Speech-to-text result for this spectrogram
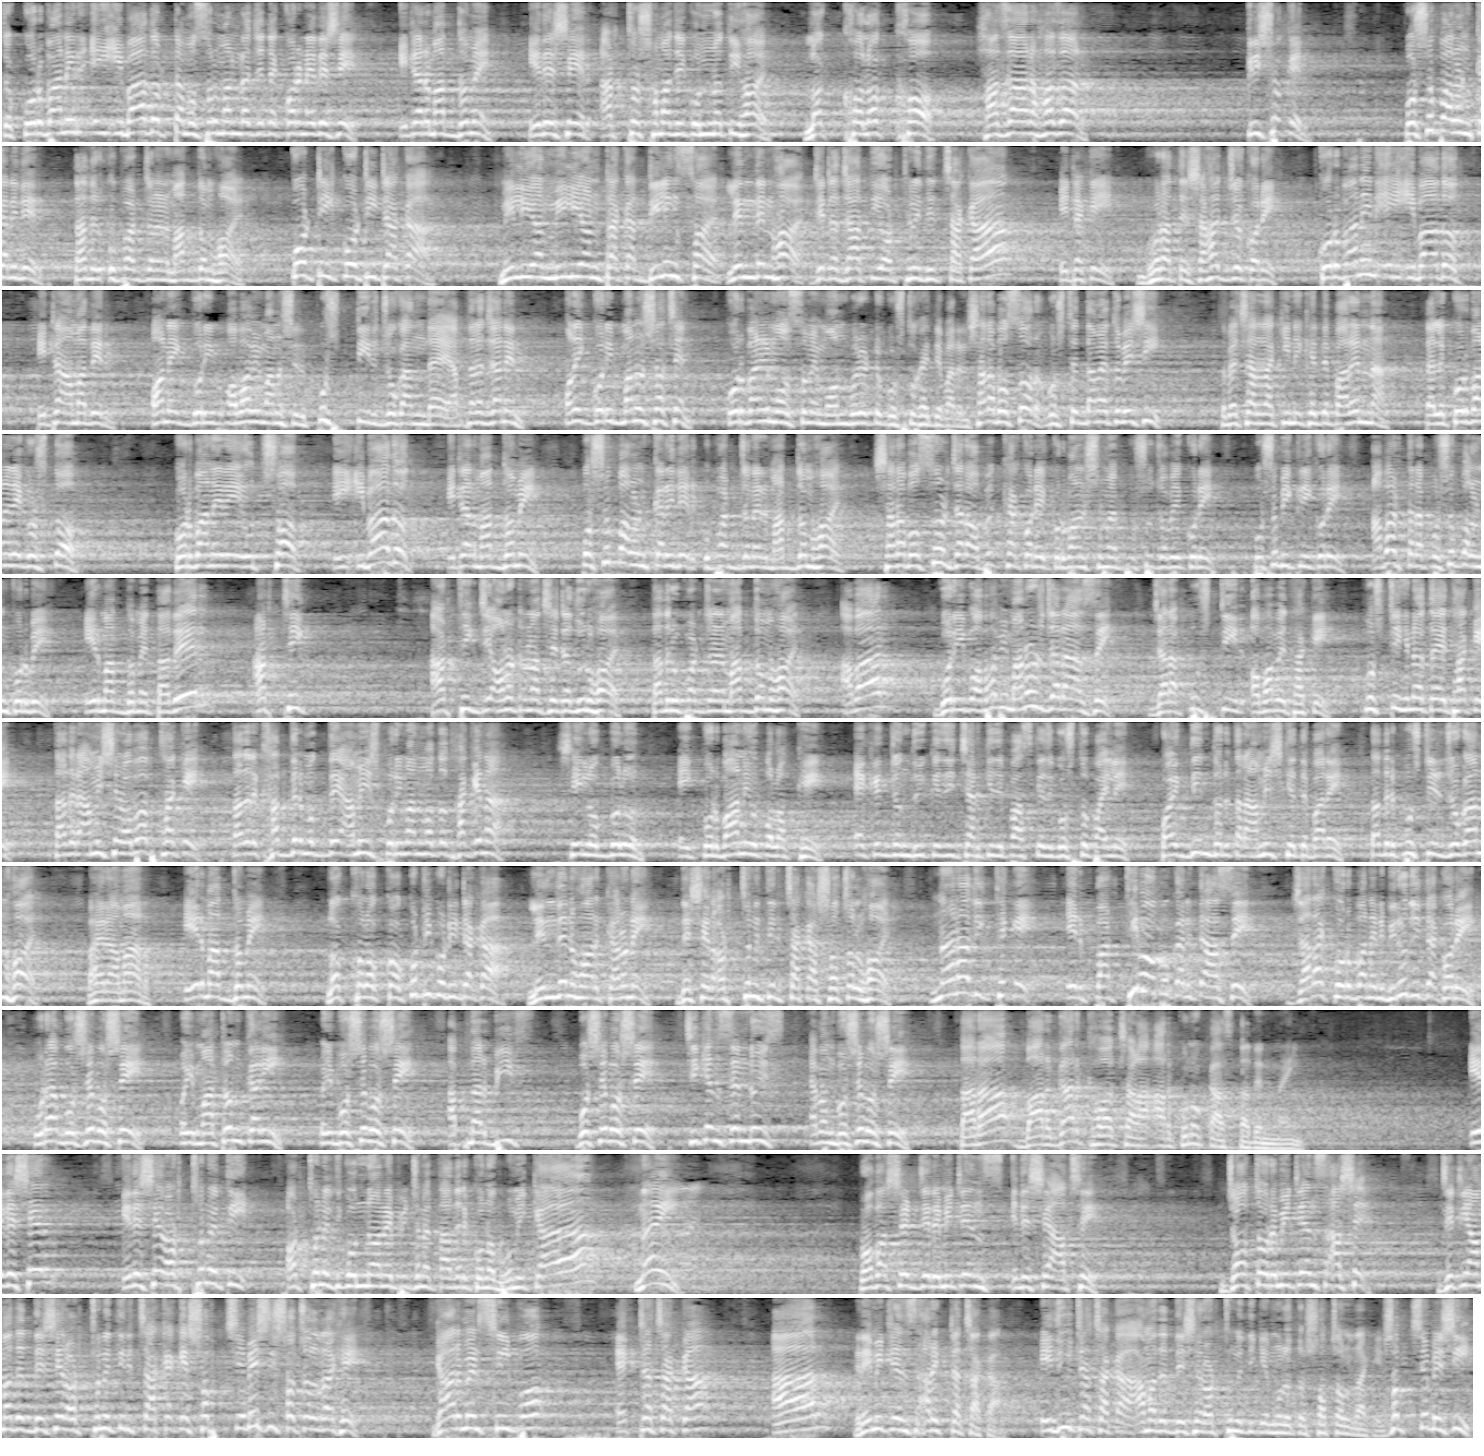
তো কোরবানির এই ইবাদতটা মুসলমানরা যেটা করেন এদেশে, এটার মাধ্যমে এদেশের আর্থ সামাজিক উন্নতি হয়। লক্ষ লক্ষ, হাজার হাজার কৃষকের, পশুপালনকারীদের তাদের উপার্জনের মাধ্যম হয়। কোটি কোটি টাকা, মিলিয়ন মিলিয়ন টাকার ডিলিংস হয়, লেনদেন হয়, যেটা জাতীয় অর্থনীতির চাকা, এটাকে ঘোরাতে সাহায্য করে। কোরবানির এই ইবাদত, এটা আমাদের অনেক গরিব, অভাবী মানুষের পুষ্টির যোগান দেয়। আপনারা জানেন, অনেক গরিব মানুষ আছেন, কোরবানির মৌসুমে মন ভরে একটু গোস্ত খাইতে পারেন। সারা বছর গোস্তের দাম এত বেশি, তো বেচারারা কিনে খেতে পারেন না। তাহলে কোরবানির এই গোস্ত কোরবানির এই উৎসব, এই ইবাদত, এটার মাধ্যমে পশুপালনকারীদের উপার্জনের মাধ্যম হয়। সারা বছর যারা অপেক্ষা করে, কোরবানির সময় পশু জবে করে, পশু বিক্রি করে, আবার তারা পশুপালন করবে, এর মাধ্যমে তাদের আর্থিক আর্থিক যে অনটন আছে, এটা দূর হয়, তাদের উপার্জনের মাধ্যম হয়। আবার গরিব অভাবী মানুষ যারা আছে, যারা পুষ্টির অভাবে থাকে, পুষ্টিহীনতায় থাকে, তাদের আমিষের অভাব থাকে, তাদের খাদ্যের মধ্যে আমিষ পরিমাণ মতো থাকে না। সেই লোকগুলোর এই কোরবানি উপলক্ষে এক একজন দুই কেজি, চার কেজি, পাঁচ কেজি গোস্ত পাইলে কয়েকদিন ধরে তারা আমিষ খেতে পারে, তাদের পুষ্টির যোগান হয়। ভাইরা আমার, এর মাধ্যমে লক্ষ লক্ষ কোটি কোটি টাকা লেনদেন হওয়ার কারণে দেশের অর্থনীতির চাকা সচল হয়। নানা দিক থেকে এর পার্থিব উপকারিতা আছে। যারা কোরবানির বিরোধিতা করে, ওরা বসে বসে ওই মাটনকারী ওই বসে বসে আপনার বিফ বসে বসে চিকেন স্যান্ডউইচ এবং বসে বসে, তারা বার্গার খাওয়া ছাড়া আর কোনো কাজ তাদের নাই। এদেশের এদেশের অর্থনীতি, অর্থনৈতিক উন্নয়নের পিছনে তাদের কোনো ভূমিকা নাই। প্রবাসের যে রেমিটেন্স এদেশে আছে, যত রেমিটেন্স আসে, যেটি আমাদের দেশের অর্থনীতির চাকাকে সবচেয়ে বেশি সচল রাখে গার্মেন্টস শিল্প একটা চাকা আর রেমিটেন্স আরেকটা চাকা। এই দুইটা চাকা আমাদের দেশের অর্থনীতিকে মূলত সচল রাখে। সবচেয়ে বেশি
